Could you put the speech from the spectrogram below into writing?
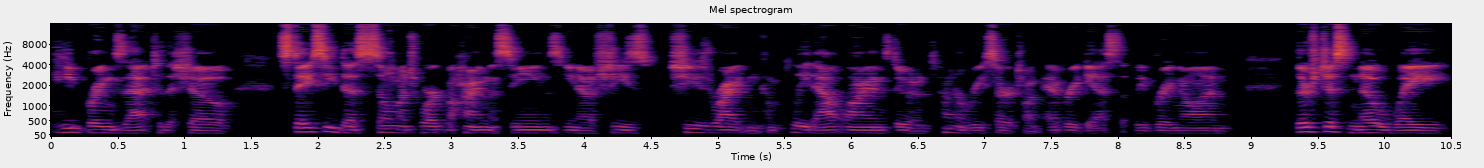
he brings that to the show. Stacy does so much work behind the scenes you know she's she's writing complete outlines doing a ton of research on every guest that we bring on there's just no way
